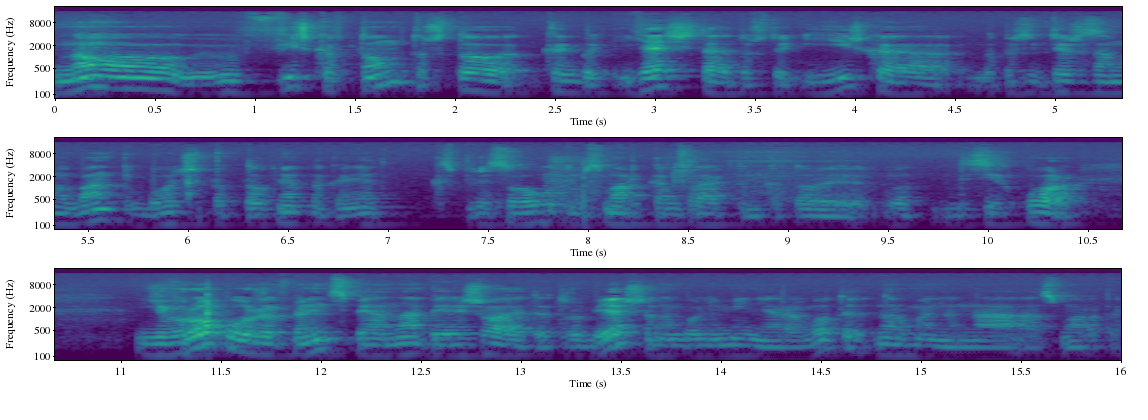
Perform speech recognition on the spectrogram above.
Но фишка в том, то, что как бы я считаю, то, что яишка, допустим, те же самые банки больше подтолкнет наконец к пресловутым смарт-контрактам, которые вот до сих пор Европа уже, в принципе, она перешла этот рубеж, она более-менее работает нормально на смартах.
